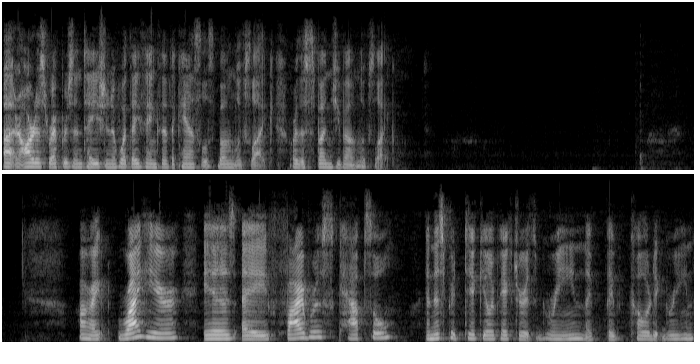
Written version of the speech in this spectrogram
uh, an artist's representation of what they think that the cancellous bone looks like or the spongy bone looks like. All right, right here is a fibrous capsule. In this particular picture, it's green. They, they've colored it green.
